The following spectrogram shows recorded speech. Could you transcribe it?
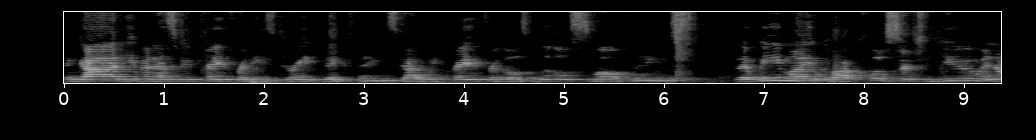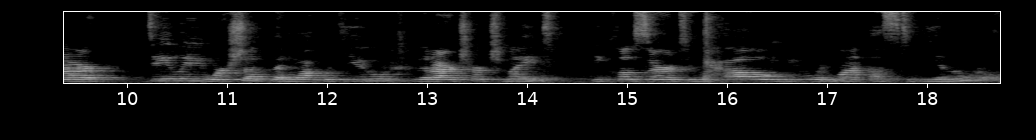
And God, even as we pray for these great big things, God, we pray for those little small things that we might walk closer to you in our daily worship and walk with you, that our church might be closer to how you would want us to be in the world.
